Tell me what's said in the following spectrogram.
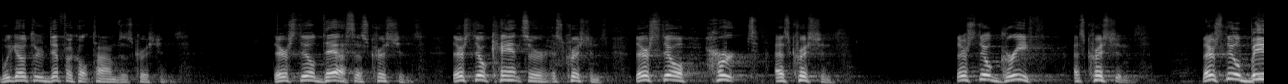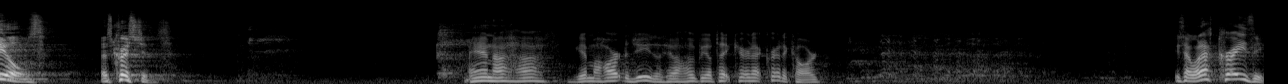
We go through difficult times as Christians. There's still deaths as Christians. There's still cancer as Christians. There's still hurt as Christians. There's still grief as Christians. There's still bills as Christians. Man, I, I give my heart to Jesus. I hope he'll take care of that credit card. You say, well, that's crazy.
